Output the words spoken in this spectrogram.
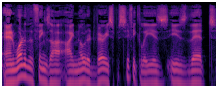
And one of the things I, I, noted very specifically is is that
